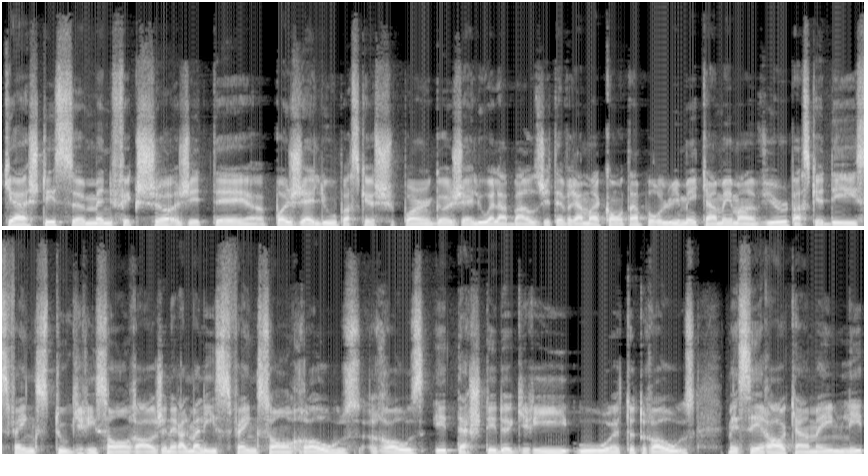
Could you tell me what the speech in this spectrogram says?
qui a acheté ce magnifique chat. J'étais euh, pas jaloux parce que je suis pas un gars jaloux à la base. J'étais vraiment content pour lui, mais quand même envieux parce que des sphinx tout gris sont rares. Généralement, les sphinx sont roses. Rose est acheté de gris ou euh, toute rose, mais c'est rare quand même. Les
